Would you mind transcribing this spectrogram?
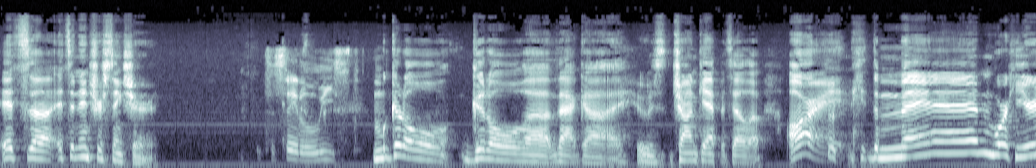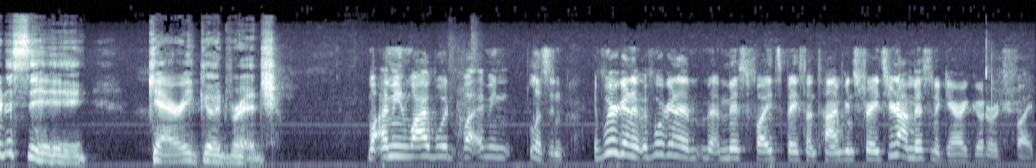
it's uh it's an interesting shirt. to say the least. Good old, good old uh, that guy who's John Capitello. All right, the man we're here to see, Gary Goodridge. Well, I mean, why would? Why, I mean, listen. If we're gonna if we're gonna miss fights based on time constraints, you're not missing a Gary Goodridge fight.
